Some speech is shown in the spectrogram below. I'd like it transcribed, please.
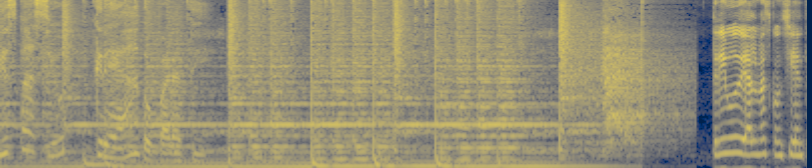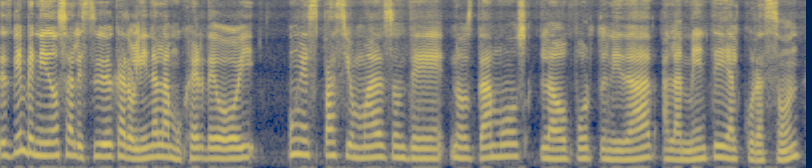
Espacio creado para ti. Tribu de Almas Conscientes, bienvenidos al estudio de Carolina, la mujer de hoy. Un espacio más donde nos damos la oportunidad a la mente y al corazón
